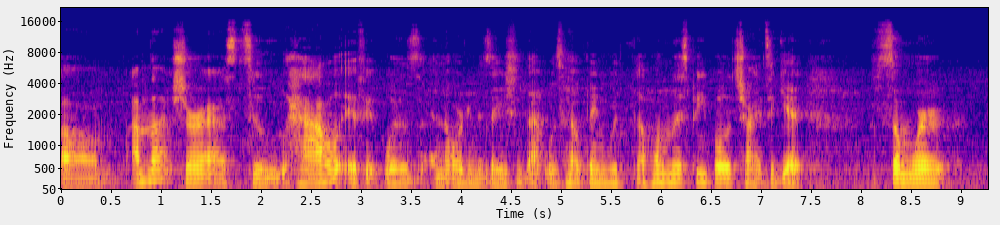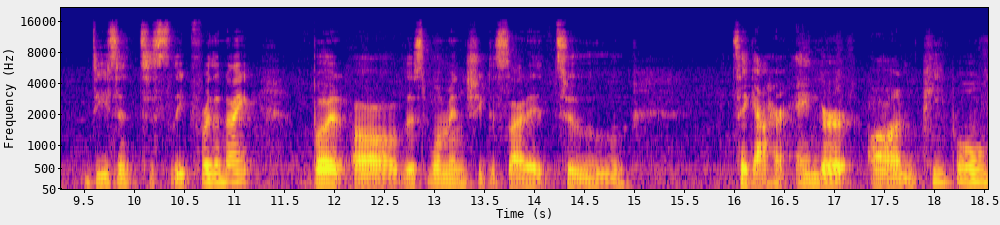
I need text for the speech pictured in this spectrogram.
Um, I'm not sure as to how, if it was an organization that was helping with the homeless people, try to get somewhere decent to sleep for the night. But uh, this woman, she decided to take out her anger on people,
